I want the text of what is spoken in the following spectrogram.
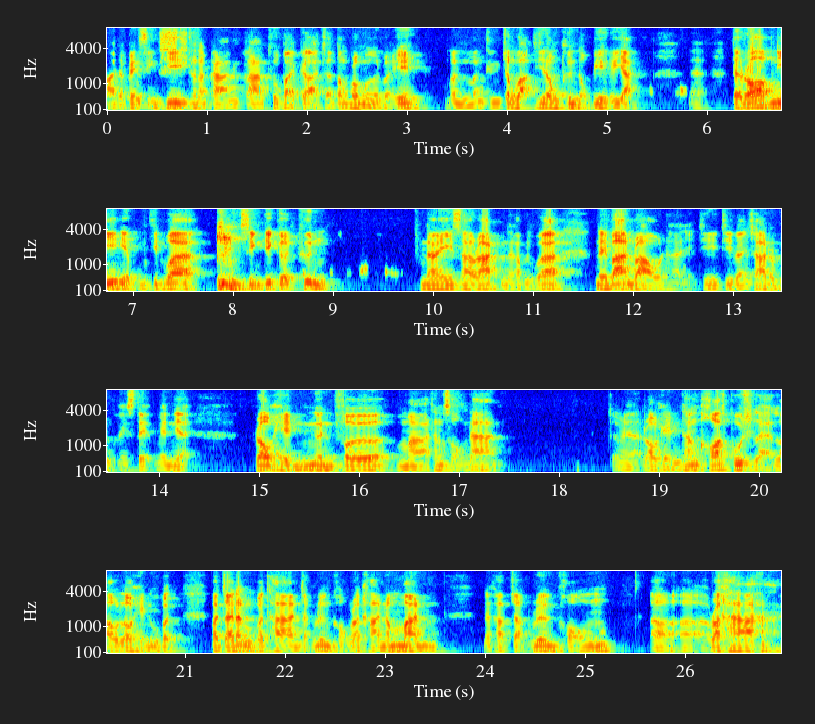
อาจจะเป็นสิ่งที่ธนาคารกลางทั่วไปก็อาจจะต้องประเมินว่าเอ๊ะมันมันถึงจังหวะที่ต้องขึ้นดอกเบี้ยหรือยัง นะแต่รอบนี้เนี่ยผมคิดว่าสิ่งที่เกิดขึ้นในสหรัฐนะครับ หรือว่าในบ้านเรานะฮะอย่างที่ที่แบงก์ชาติระบุใน statement เนี่ยเราเห็นเงินเฟ้อมาทั้งสองด้านใช่ไหมฮะเราเห็นทั้ง cost push แหละเราเราเห็นอุปปัจจัยด้านอุปทานจากเรื่องของราคาน้ำมันนะครับ จากเรื่องของออราคาอาหาร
